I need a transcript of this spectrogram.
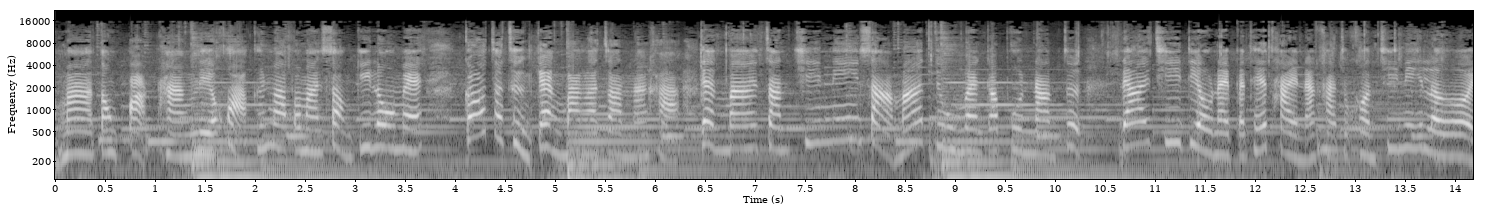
งหลวงมาตรงปากทางเลี้ยวขวาขึ้นมาประมาณ 2 กิโลเมตร ก็จะถึงแก่งบางละจันนะคะ แก่งบางละจันที่นี่สามารถดูแมงกะพรุนน้ำจืดได้ที่เดียวในประเทศไทยนะคะ ทุกคนที่นี่เลย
